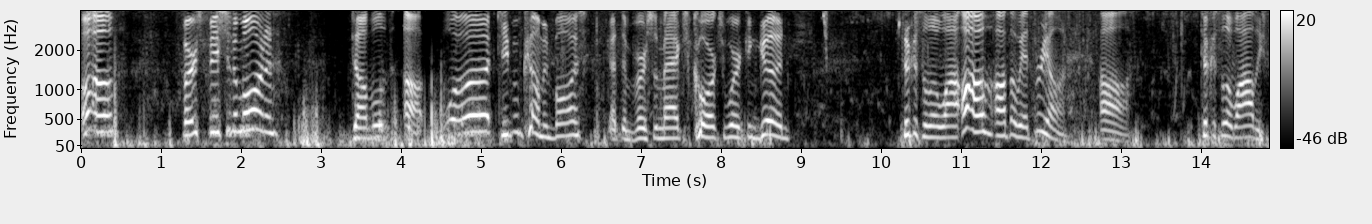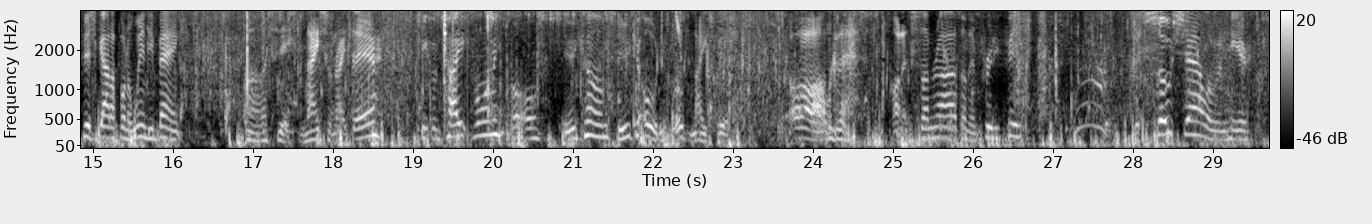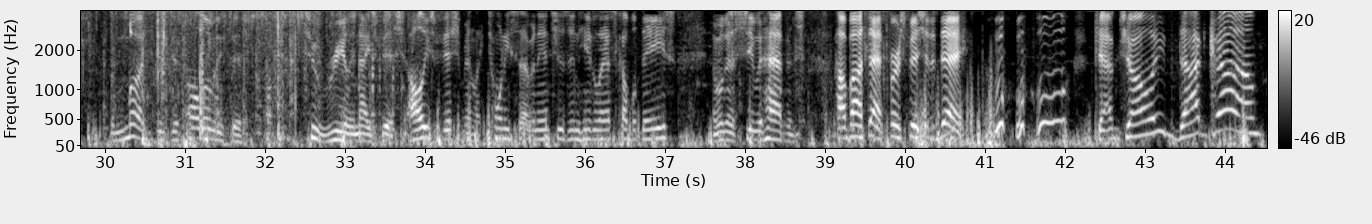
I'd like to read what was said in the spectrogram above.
Uh-oh. First fish in the morning. Doubled up. What? Keep them coming, boys. Got them Versamax corks working good. Took us a little while. Uh-oh. Oh, I thought we had three on. Uh, took us a little while. These fish got up on a windy bank. Uh, let's see. Nice one right there. Keep them tight for me. Uh-oh. Here he comes. Here he comes. Oh, these both nice fish. Oh, look at that. On its sunrise, on them pretty fish. It's so shallow in here. The mud is just all over these fish. Two really nice fish. All these fish have been like 27 inches in here the last couple days, and we're gonna see what happens. How about that? First fish of the day. CaptainCharlie.com.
